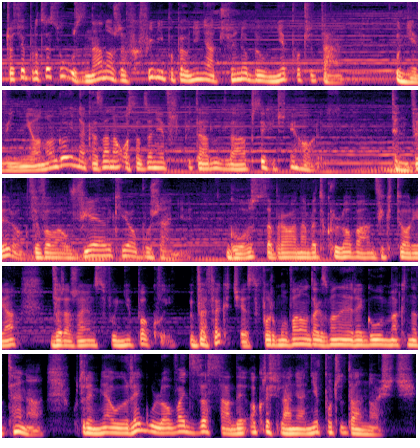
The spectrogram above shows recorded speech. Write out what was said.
W czasie procesu uznano, że w chwili popełnienia czynu był niepoczytalny. Uniewinniono go i nakazano osadzenie w szpitalu dla psychicznie chorych. Ten wyrok wywołał wielkie oburzenie. Głos zabrała nawet królowa Wiktoria, wyrażając swój niepokój. W efekcie sformułowano tzw. Tak reguły McNatena, które miały regulować zasady określania niepoczytalności.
